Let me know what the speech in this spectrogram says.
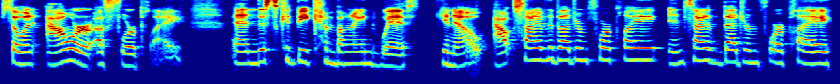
So, an hour of foreplay. And this could be combined with, you know, outside of the bedroom foreplay, inside of the bedroom foreplay.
